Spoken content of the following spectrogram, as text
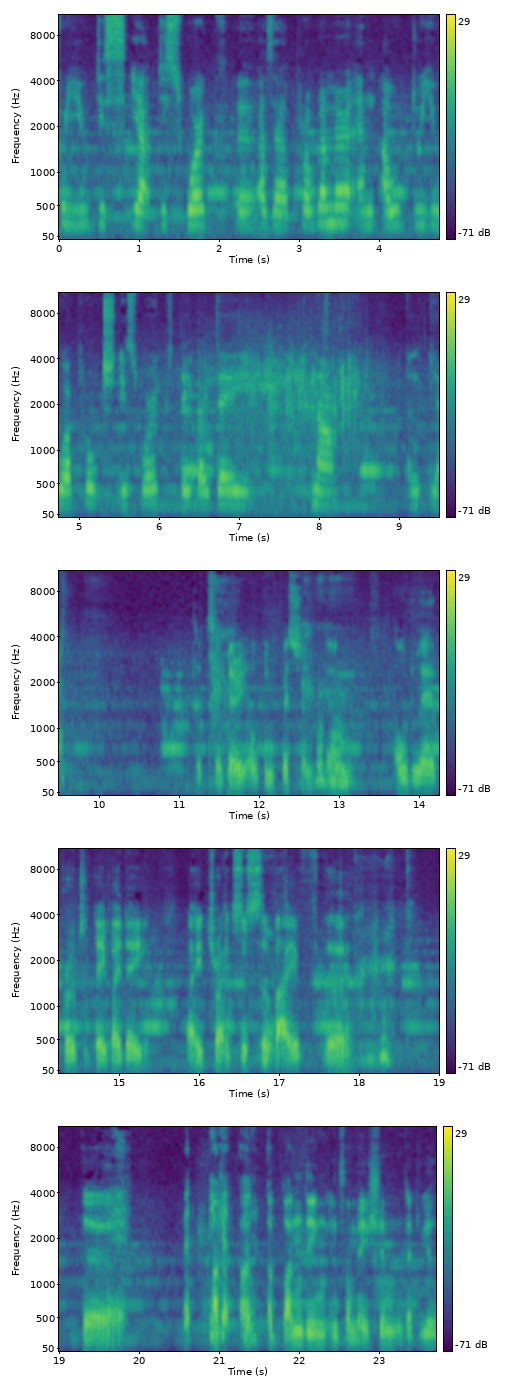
for you this yeah this work uh, as a programmer and how do you approach this work day by day now? And yeah, That's a very open question. Um, how do I approach it day by day? I try to survive the the but ab- because a- abounding information that we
